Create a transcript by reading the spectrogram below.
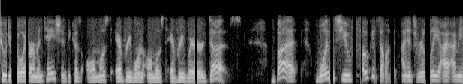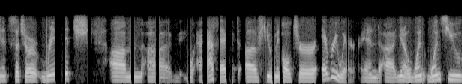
to enjoy fermentation because almost everyone, almost everywhere does. But once you focus on it, and it's really, I, I mean, it's such a rich um, uh, aspect of human culture everywhere. And uh, you know, once you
